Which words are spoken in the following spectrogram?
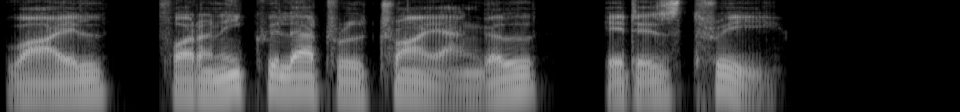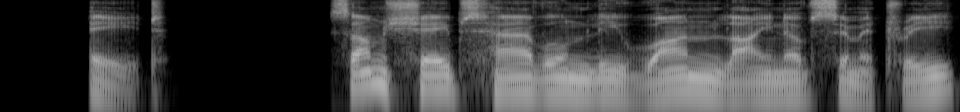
while for an equilateral triangle it is 3. 8. Some shapes have only one line of symmetry,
